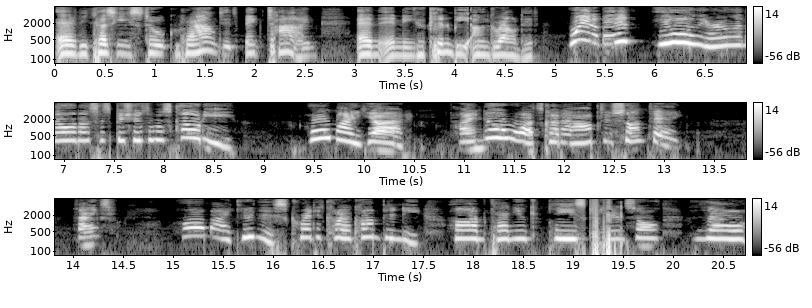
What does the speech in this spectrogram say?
and because he's still grounded big time, and and he couldn't be ungrounded. Wait a minute, you you're the one suspicious was Cody. Oh my God, I know what's gonna happen to. Thanks. Oh my goodness, credit card company. Um, can you please cancel the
